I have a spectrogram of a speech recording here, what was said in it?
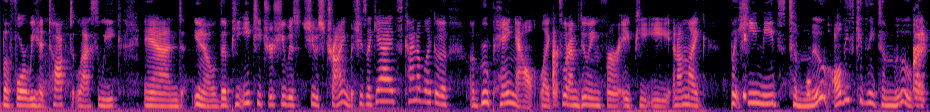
before we had talked last week. And you know the PE teacher she was she was trying but she's like yeah it's kind of like a, a group hangout. Like that's what I'm doing for APE and I'm like but he needs to move. All these kids need to move. Right. Like,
